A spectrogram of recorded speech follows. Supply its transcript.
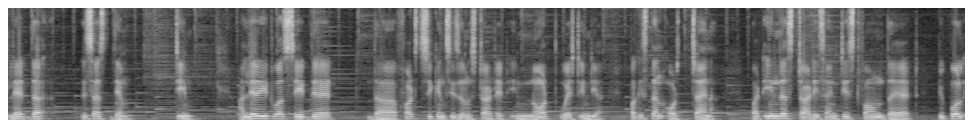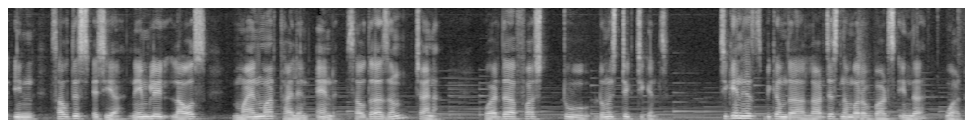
led the research them team. Earlier it was said that the first chicken season started in northwest India, Pakistan or China. But in the study, scientists found that people in Southeast Asia, namely Laos, Myanmar, Thailand and South southern China, were the first to domestic chickens. Chicken has become the largest number of birds in the world.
